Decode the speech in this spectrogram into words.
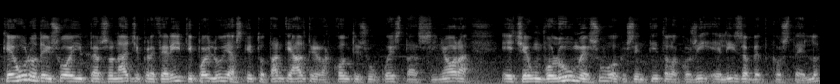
che è uno dei suoi personaggi preferiti, poi lui ha scritto tanti altri racconti su questa signora e c'è un volume suo che si intitola così Elisabeth Costello,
